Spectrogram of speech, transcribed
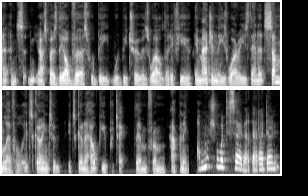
and, and you know, I suppose the obverse would be would be true as well. That if you imagine these worries, then at some level, it's going to it's going to help you protect them from happening. I'm not sure what to say about that. I don't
